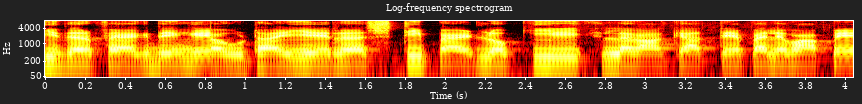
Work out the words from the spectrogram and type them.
इधर फेंक देंगे। उठाइए रस्टी पैडलॉक की लगा के आते हैं पहले वहाँ पे।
